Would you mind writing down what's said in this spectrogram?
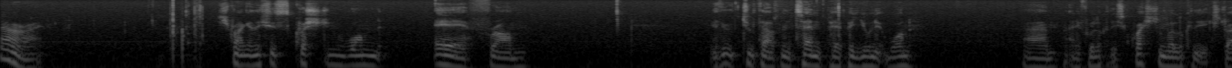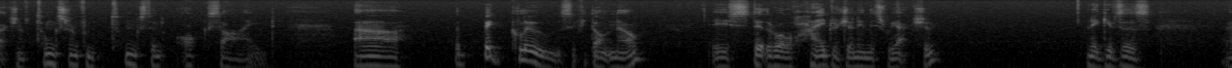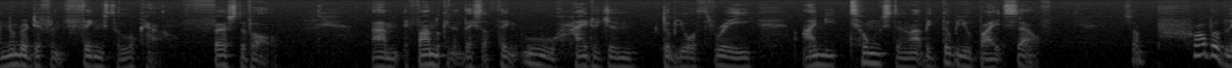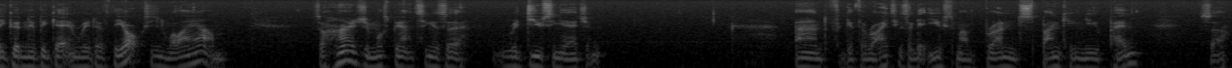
Alright. Striking, this is question 1A from I think 2010 paper unit 1. Um, and if we look at this question, we're looking at the extraction of tungsten from tungsten oxide. Uh, the big clues, if you don't know, is state the role of hydrogen in this reaction. And it gives us a number of different things to look at. First of all, um, if I'm looking at this, I think, ooh, hydrogen WO3, I need tungsten, that'd be W by itself. So I'm probably going to be getting rid of the oxygen. Well, I am. So hydrogen must be acting as a reducing agent. And forgive the writings, I get used to my brand spanking new pen. So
